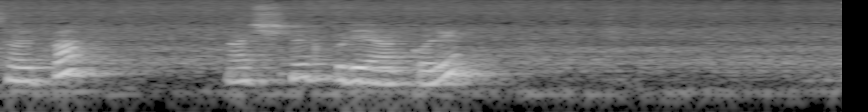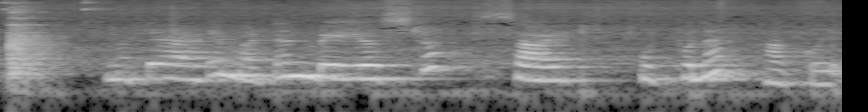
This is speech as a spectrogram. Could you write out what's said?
ಸ್ವಲ್ಪ ಅರಿಶಿನದ ಪುಡಿ ಹಾಕೊಳ್ಳಿ ಮತ್ತು ಹಾಗೆ ಮಟನ್ ಬೇಯೋಷ್ಟು ಸಾಲ್ಟ್ ಉಪ್ಪನ್ನ ಹಾಕೊಳ್ಳಿ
